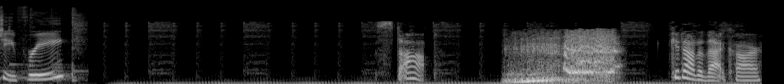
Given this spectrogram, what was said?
free? Stop. Get out of that car.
